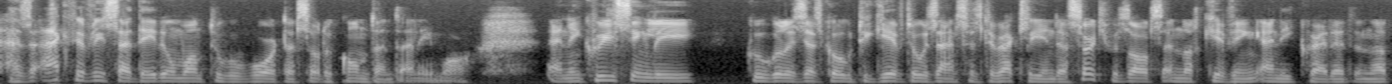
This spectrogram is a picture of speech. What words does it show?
has actively said they don't want to reward that sort of content anymore. And increasingly, Google is just going to give those answers directly in their search results and not giving any credit and not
